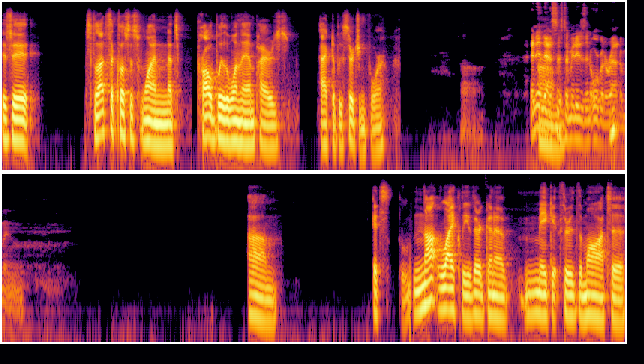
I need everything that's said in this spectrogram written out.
Is it? So that's the closest one. That's probably the one the Empire's actively searching for. Uh, and in that Um, system, it is in orbit around a moon. Um, it's not likely they're gonna make it through the maw to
